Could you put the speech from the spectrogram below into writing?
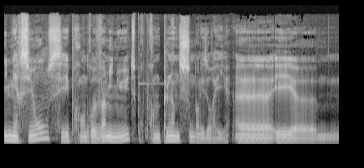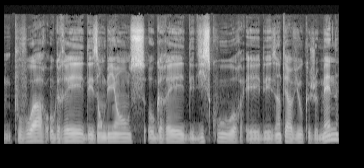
Immersion, c'est prendre 20 minutes pour prendre plein de sons dans les oreilles euh, et euh, pouvoir, au gré des ambiances, au gré des discours et des interviews que je mène,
